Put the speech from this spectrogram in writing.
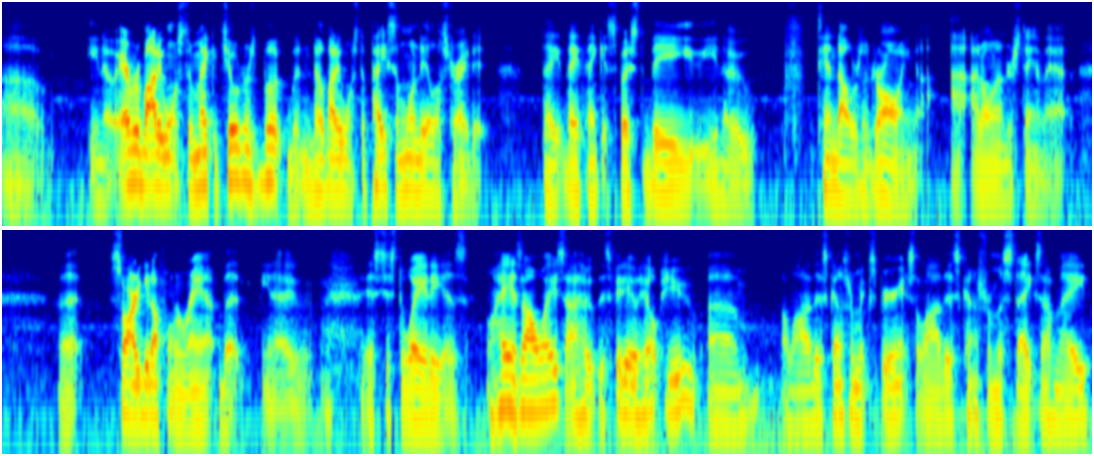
uh, you know everybody wants to make a children's book, but nobody wants to pay someone to illustrate it. They they think it's supposed to be you know ten dollars a drawing. I, I don't understand that. But sorry to get off on a rant, but you know, it's just the way it is. Well, hey, as always, I hope this video helps you. Um, a lot of this comes from experience. A lot of this comes from mistakes I've made.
